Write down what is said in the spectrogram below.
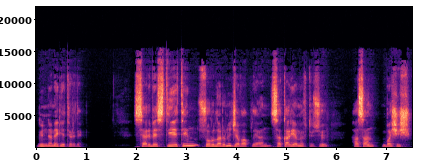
gündeme getirdi. Serbestiyetin sorularını cevaplayan Sakarya müftüsü Hasan Başiş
